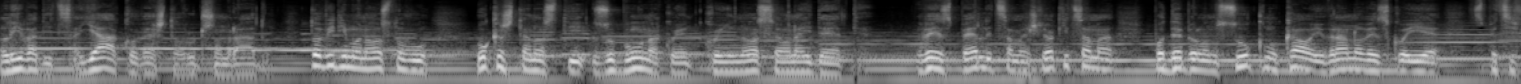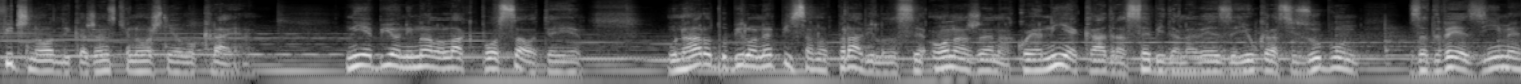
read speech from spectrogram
livadica jako vešta u ručnom radu. To vidimo na osnovu ukrštenosti zubuna koji, koji nose ona i dete. Vez perlicama i šljokicama po debelom suknu kao i vranovez koji je specifična odlika ženske nošnje ovog kraja. Nije bio ni malo lak posao, te je u narodu bilo nepisano pravilo da se ona žena koja nije kadra sebi da naveze i ukrasi zubun, za dve zime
